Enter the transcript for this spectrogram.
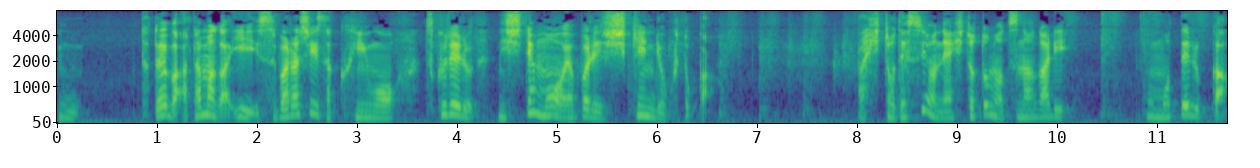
うん、例えば頭がいい素晴らしい作品を作れるにしても、やっぱり資金力とか、ぱ人ですよね。人とのつながりを持てるか。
